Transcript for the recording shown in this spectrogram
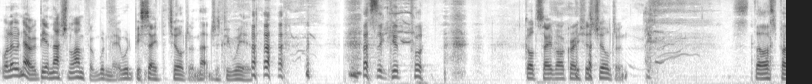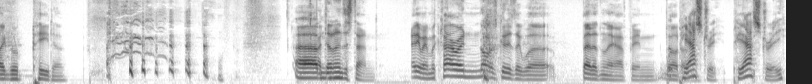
Well, it would, no, it would be a national anthem, wouldn't it? It would be Save the Children. That'd just be weird. That's a good point. God save our gracious children. Star Spangled Pedo. Um, I don't understand. Anyway, McLaren not as good as they were, better than they have been. Well But done. Piastri, Piastri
